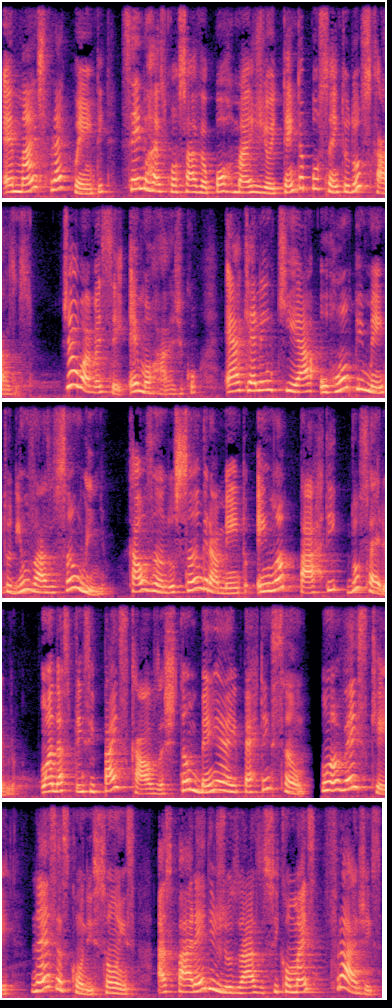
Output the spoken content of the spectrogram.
é mais frequente, sendo responsável por mais de 80% dos casos. Já o AVC hemorrágico é aquele em que há o rompimento de um vaso sanguíneo, causando sangramento em uma parte do cérebro. Uma das principais causas também é a hipertensão, uma vez que, nessas condições, as paredes dos vasos ficam mais frágeis,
